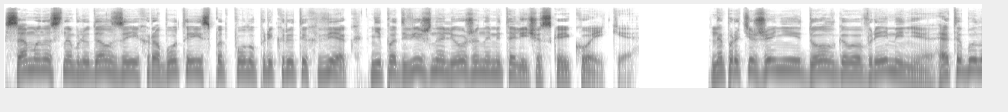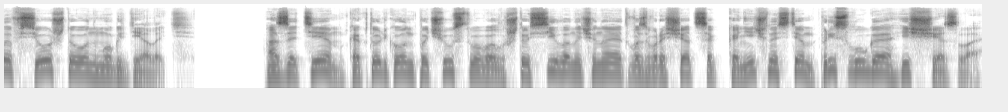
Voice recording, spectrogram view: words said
Самонос наблюдал за их работой из-под полуприкрытых век, неподвижно лежа на металлической койке. На протяжении долгого времени это было все, что он мог делать. А затем, как только он почувствовал, что сила начинает возвращаться к конечностям, прислуга исчезла.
